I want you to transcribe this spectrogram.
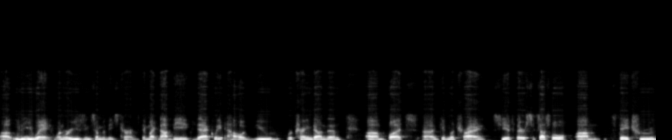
uh, leeway when we're using some of these terms. They might not be exactly how you were trained on them, um, but uh, give them a try, see if they're successful, um, stay true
